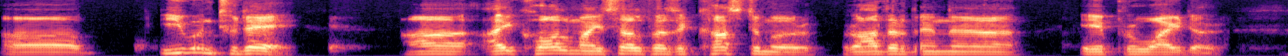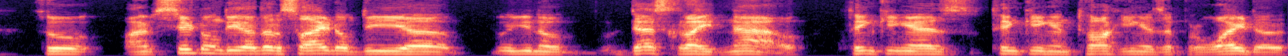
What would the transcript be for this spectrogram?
Uh, even today, uh, I call myself as a customer rather than a provider so I sit on the other side of the uh, you know desk right now, thinking as thinking and talking as a provider,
